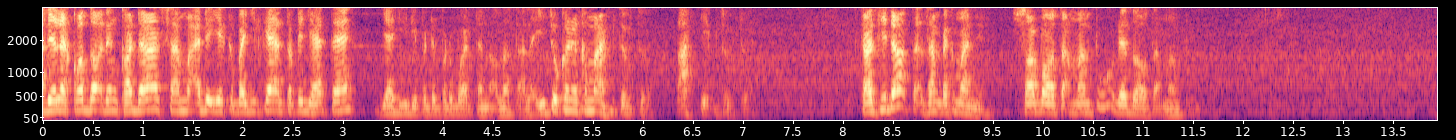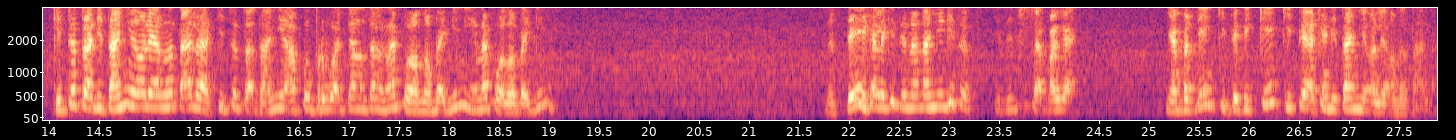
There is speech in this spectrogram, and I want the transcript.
Adalah kodok dan qadar sama ada ia kebajikan atau kejahatan. Jadi daripada perbuatan Allah Ta'ala. Itu kena kemas betul-betul. Aktif betul-betul. Kalau tidak, tak sampai ke mana. Sabar tak mampu, reda tak mampu. Kita tak ditanya oleh Allah Ta'ala. Kita tak tanya apa perbuatan Allah Ta'ala. Kenapa Allah baik gini? Kenapa Allah baik gini? Letih kalau kita nak tanya gitu. Kita sesat barat. Yang penting kita fikir kita akan ditanya oleh Allah Ta'ala.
